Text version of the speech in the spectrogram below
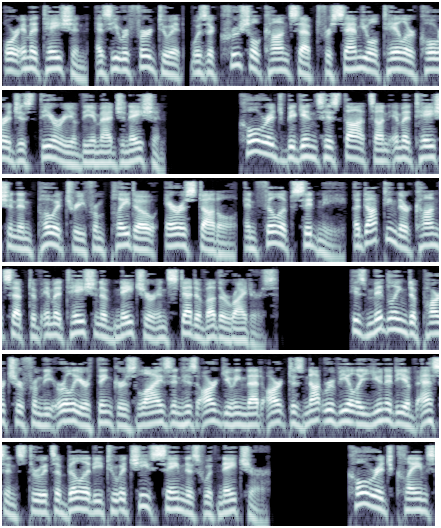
or imitation, as he referred to it, was a crucial concept for Samuel Taylor Coleridge's theory of the imagination. Coleridge begins his thoughts on imitation and poetry from Plato, Aristotle, and Philip Sidney, adopting their concept of imitation of nature instead of other writers. His middling departure from the earlier thinkers lies in his arguing that art does not reveal a unity of essence through its ability to achieve sameness with nature. Coleridge claims,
